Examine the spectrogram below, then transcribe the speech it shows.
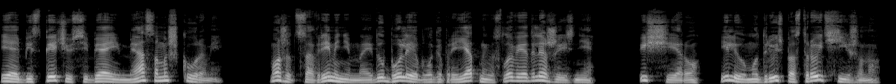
и обеспечу себя и мясом, и шкурами. Может, со временем найду более благоприятные условия для жизни, пещеру или умудрюсь построить хижину.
